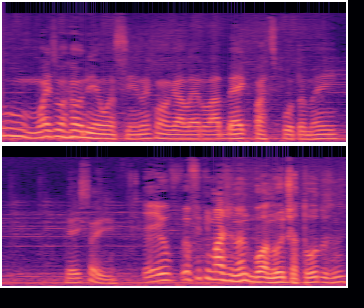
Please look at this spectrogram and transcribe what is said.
um, mais uma reunião assim, né? Com a galera lá, Beck participou também. E é isso aí. Eu, eu fico imaginando, boa noite a todos, né?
